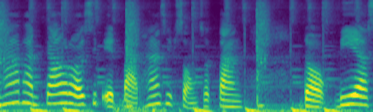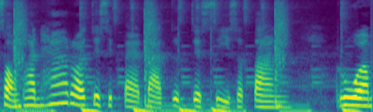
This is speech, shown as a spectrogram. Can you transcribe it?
125,911 บาท 52 สตางค์ดอกเบี้ย 2,578 บาท 74 สตางค์รวม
